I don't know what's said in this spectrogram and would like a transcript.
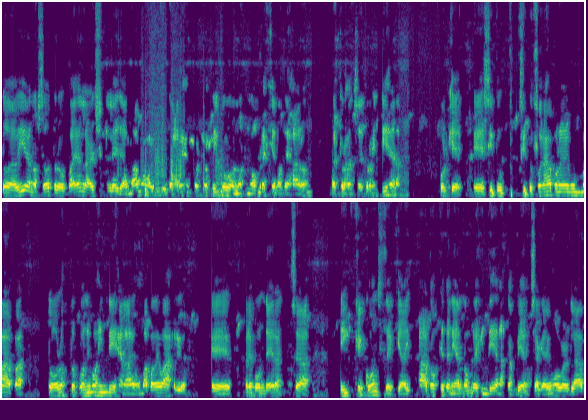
todavía nosotros, by and large, le llamamos a los lugares en Puerto Rico con los nombres que nos dejaron nuestros ancestros indígenas. Porque eh, si, tú, si tú fueras a poner en un mapa todos los topónimos indígenas, en un mapa de barrio, eh, preponderan, o sea, y que conste que hay atos que tenían nombres indígenas también, o sea que hay un overlap,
